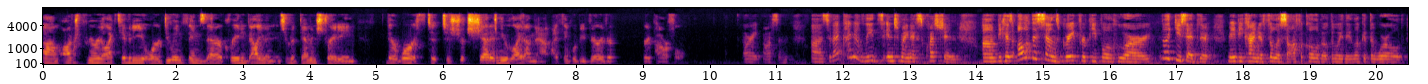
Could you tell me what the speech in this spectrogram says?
um, entrepreneurial activity or doing things that are creating value and, and sort of demonstrating their worth to, to sh- shed a new light on that, I think would be very, very, very powerful. All right, awesome. Uh, so that kind of leads into my next question, um, because all of this sounds great for people who are, like you said, they're maybe kind of philosophical about the way they look at the world,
